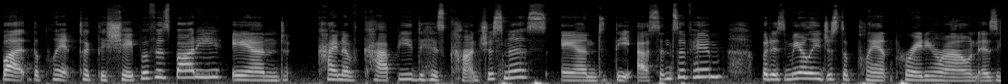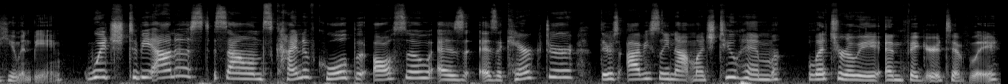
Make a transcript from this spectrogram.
but the plant took the shape of his body and kind of copied his consciousness and the essence of him, but is merely just a plant parading around as a human being. Which to be honest sounds kind of cool, but also as as a character, there's obviously not much to him literally and figuratively.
